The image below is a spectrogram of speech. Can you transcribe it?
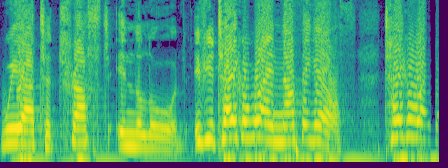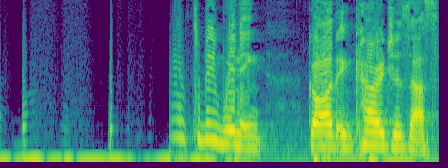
we are to trust in the Lord. If you take away nothing else, take away that seems to be winning, God encourages us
